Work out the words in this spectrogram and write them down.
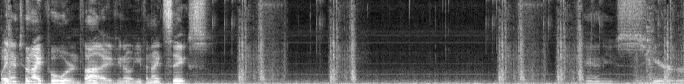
wait until night four and five. You know, even night six. And he's here.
